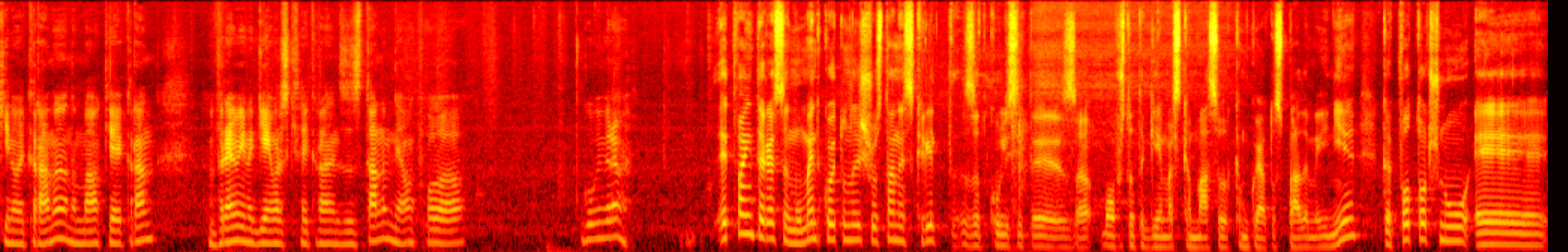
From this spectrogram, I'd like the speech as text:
киноекрана, на малкия екран, време и на геймърските екрани да застанем, няма какво да губим време е това е интересен момент, който нали, ще остане скрит зад колисите за общата геймърска маса, към която спадаме и ние. Какво точно е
